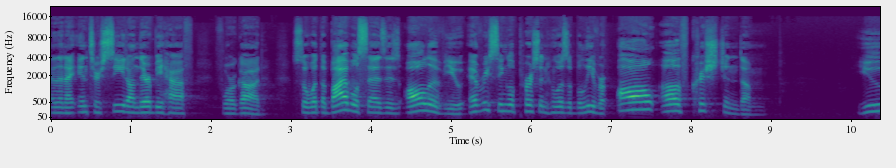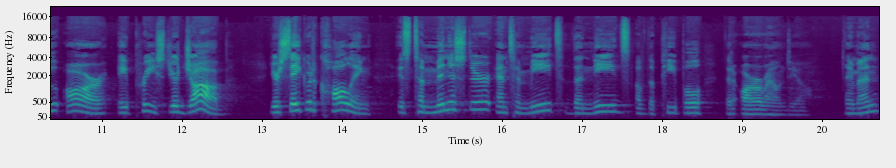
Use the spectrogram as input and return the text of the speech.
and then I intercede on their behalf for God. So, what the Bible says is all of you, every single person who is a believer, all of Christendom, you are a priest. Your job, your sacred calling is to minister and to meet the needs of the people that are around you. Amen?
